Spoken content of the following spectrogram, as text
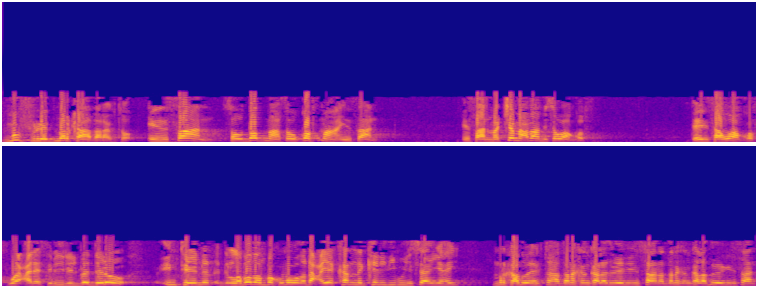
mufrad markaad aragto insaan saw dad saw qof maaha insaan. Insaan ma jamac baa mise qof? Dee insaan waa qof? Waa calaa sabiili lbedelo inteena labadanba kuma wada dhacayo kanna keligii buu insaan yahay? Markaad u eegto haddana kan kale ad u eegi insaan haddana kan kale ad u eegi insaan.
